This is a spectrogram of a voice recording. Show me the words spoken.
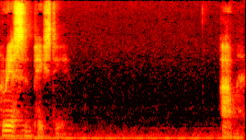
Grace and peace to you. Amen.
